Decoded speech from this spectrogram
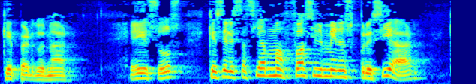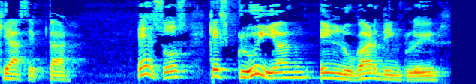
que perdonar. esos que se les hacía más fácil menospreciar que aceptar, esos que excluían en lugar de incluir.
